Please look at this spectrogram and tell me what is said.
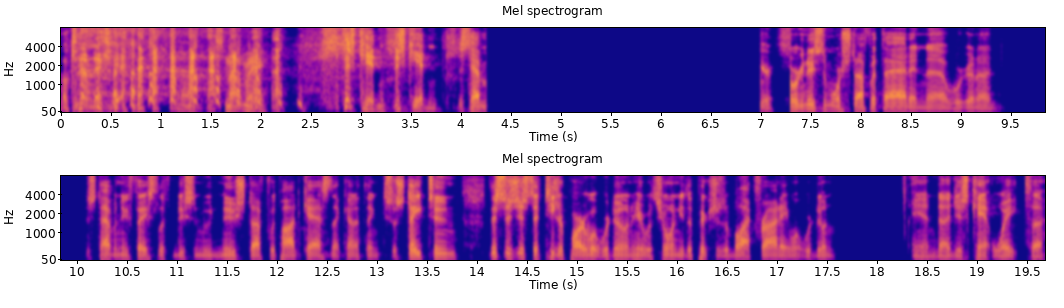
Okay, Nick. it's not me. just kidding. Just kidding. Just having here. So we're gonna do some more stuff with that, and uh, we're gonna just have a new facelift and do some new- stuff with podcasts and that kind of thing. So stay tuned. This is just a teaser part of what we're doing here with showing you the pictures of Black Friday and what we're doing, and uh, just can't wait to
